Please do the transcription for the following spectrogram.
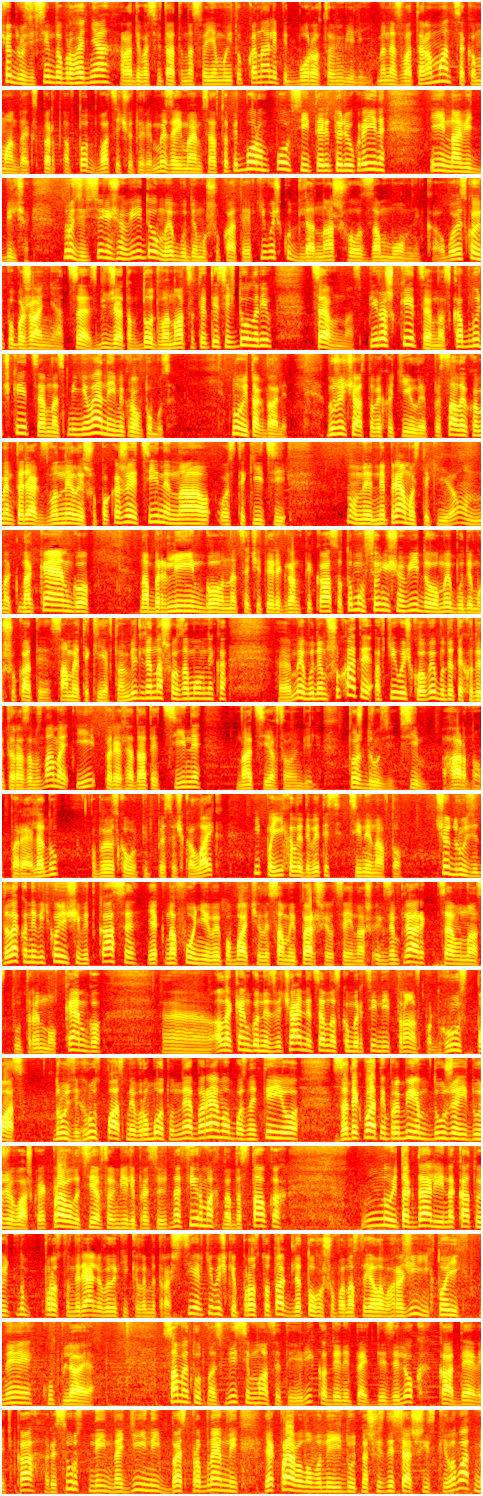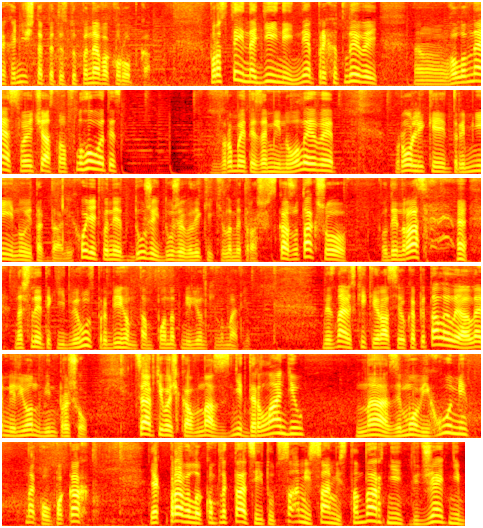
Що, друзі, всім доброго дня! Радий вас вітати на своєму youtube каналі Підбор автомобілів. Мене звати Роман, це команда Експерт Авто 24. Ми займаємося автопідбором по всій території України і навіть більше. Друзі, в сьогоднішньому відео ми будемо шукати автівочку для нашого замовника. Обов'язкові побажання це з бюджетом до 12 тисяч доларів. Це в нас пірожки, це в нас каблучки, це в нас мінівени і мікроавтобуси. Ну і так далі. Дуже часто ви хотіли, писали в коментарях, дзвонили, що покажи ціни на ось такі ці, ну не, не прямо ось такі, а на, на Кенго, на Берлінго, на c 4 Grand Picasso. Тому в сьогоднішньому відео ми будемо шукати саме такий автомобіль для нашого замовника. Е, Ми будемо шукати автівочку, а ви будете ходити разом з нами і переглядати ціни на ці автомобілі. Тож, друзі, всім гарного перегляду, обов'язково підписочка, лайк і поїхали дивитись ціни на авто. Що, друзі, далеко не відходячи від каси, як на фоні ви побачили самий перший оцей наш екземпляр, це у нас тут Renault Kengo. Е, Але Kengo незвичайне, це в нас комерційний транспорт, груз-пас. Друзі, груз-пас ми в роботу не беремо, бо знайти його з адекватним пробігом дуже і дуже важко. Як правило, ці автомобілі працюють на фірмах, на доставках, ну і так далі, і накатують ну, просто нереально великий кілометраж. Ці автівочки просто так, для того, щоб вона стояла в гаражі, ніхто їх не купляє. Саме тут у нас 18-й рік, 1,5 дизельок, К9К, ресурсний, надійний, безпроблемний. Як правило, вони йдуть на 66 кВт, механічна п'ятиступенева коробка. Простий, надійний, неприхотливий. Е, Головне своєчасно обслуговувати, зробити заміну оливи, ролики, ремні, ну і так далі. Ходять вони дуже і дуже великий кілометраж. Скажу так, що один раз знайшли такий двигун з пробігом там понад мільйон кілометрів. Не знаю, скільки разів його капіталили, але мільйон він пройшов. Ця автівочка в нас з Нідерландів на зимовій гумі, на ковпаках. Як правило, комплектації тут самі-самі стандартні, бюджетні.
